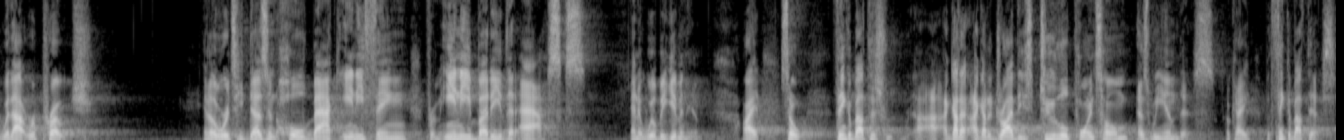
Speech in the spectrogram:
without reproach. In other words, he doesn't hold back anything from anybody that asks, and it will be given him. All right? So think about this I, I, gotta, I gotta drive these two little points home as we end this, okay? But think about this.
